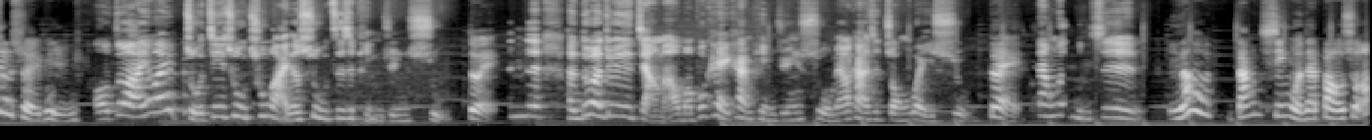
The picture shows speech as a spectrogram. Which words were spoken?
谁的水平？哦，对啊，因为主计处出来的数字是平均数，对。但是很多人就是讲嘛，我们不可以看平均数，我们要看的是中位数。对。但问题是，你知道，当新闻在报说，哦，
